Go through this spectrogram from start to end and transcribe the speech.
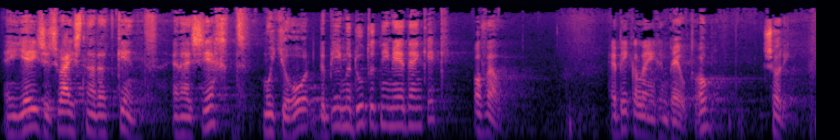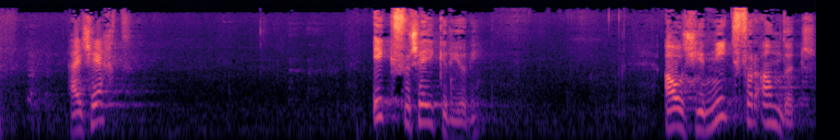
En Jezus wijst naar dat kind. En hij zegt, moet je horen, de biemer doet het niet meer, denk ik. Of wel? Heb ik alleen geen beeld. Oh, sorry. Hij zegt, ik verzeker jullie, als je niet verandert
